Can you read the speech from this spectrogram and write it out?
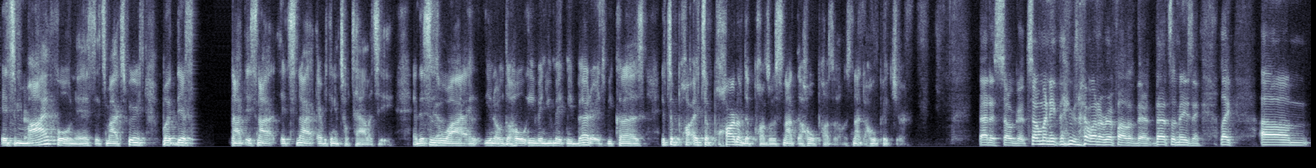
It's sure. my fullness it's my experience but there's not it's not it's not everything in totality. And this is yeah. why you know the whole even you make me better it's because it's a part it's a part of the puzzle. It's not the whole puzzle. It's not the whole picture. That is so good. So many things i want to rip off of there. That's amazing. Like um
